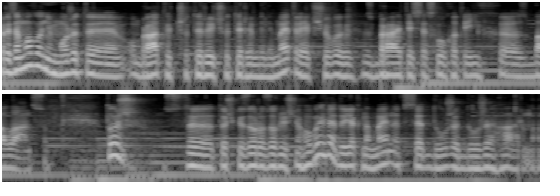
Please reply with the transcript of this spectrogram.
При замовленні можете обрати 4-4 мм, якщо ви збираєтеся слухати їх е, з балансу. Тож, з точки зору зовнішнього вигляду, як на мене, все дуже-дуже гарно.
